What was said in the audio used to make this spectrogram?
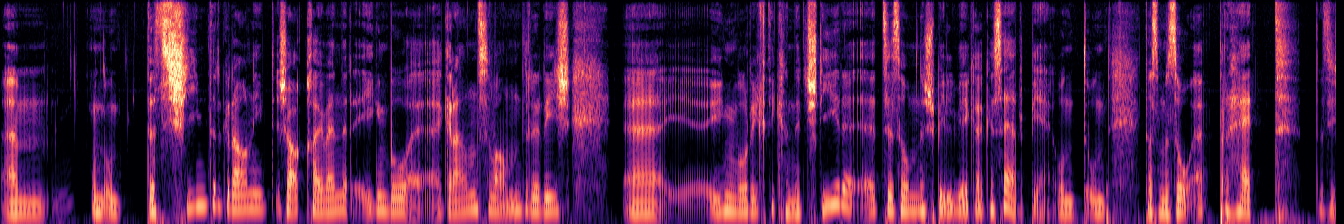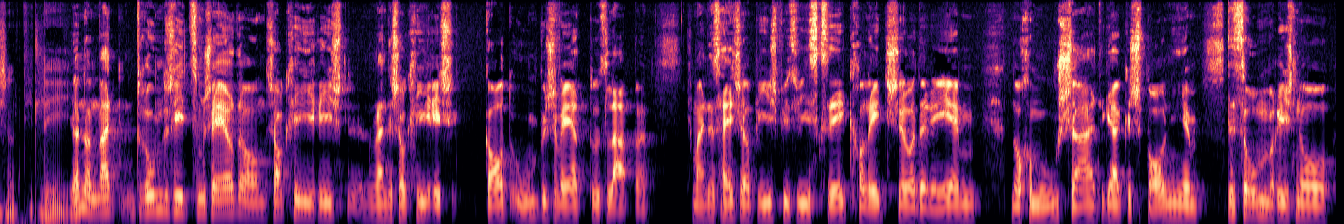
Ähm, und, und das scheint er gar nicht, Schaka, wenn er irgendwo ein Grenzwanderer ist, äh, irgendwo richtig zu steuern äh, zu so einem Spiel wie gegen Serbien. Und, und dass man so jemanden hat, das ist natürlich... Ja, und der Unterschied zum Scherder und Shakiri ist, wenn der Shakiri ist, geht unbeschwert durchs Leben. Ich meine, das hast du ja beispielsweise gesehen, letztes Jahr der EM nach dem Ausscheiden gegen Spanien. Der Sommer ist noch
